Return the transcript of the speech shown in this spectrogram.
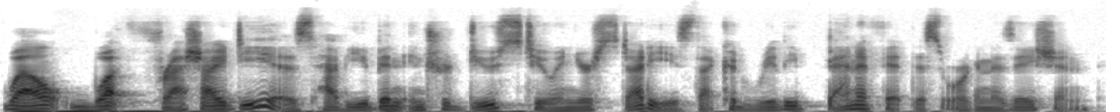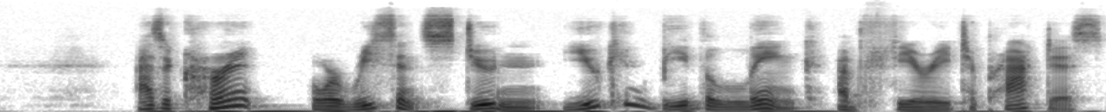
Well, what fresh ideas have you been introduced to in your studies that could really benefit this organization? As a current or recent student, you can be the link of theory to practice.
